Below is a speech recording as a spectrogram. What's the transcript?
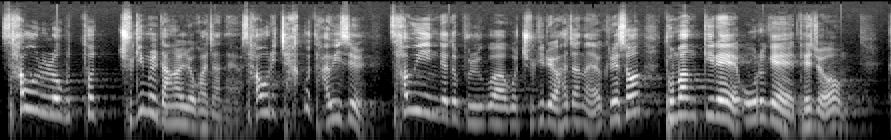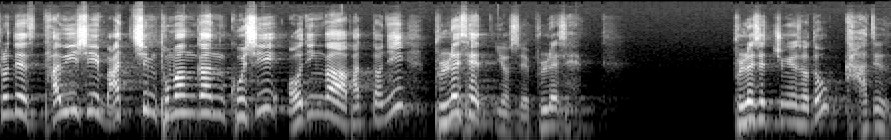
사울로부터 죽임을 당하려고 하잖아요. 사울이 자꾸 다윗을 사위인데도 불구하고 죽이려 하잖아요. 그래서 도망길에 오르게 되죠. 그런데 다윗이 마침 도망간 곳이 어딘가 봤더니 블레셋이었어요. 블레셋. 블레셋 중에서도 가드.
